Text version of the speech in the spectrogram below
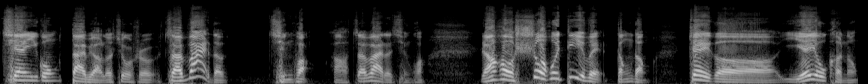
迁移宫代表的就是在外的情况啊，在外的情况，然后社会地位等等，这个也有可能，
